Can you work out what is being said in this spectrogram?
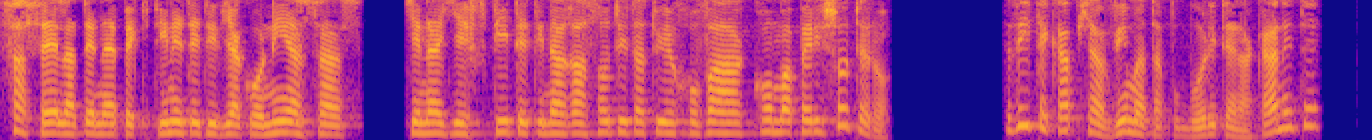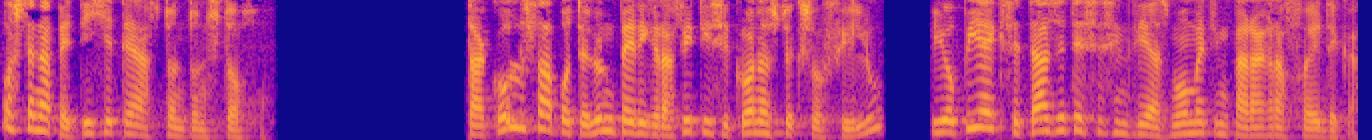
Θα θέλατε να επεκτείνετε τη διακονία σας και να γευτείτε την αγαθότητα του Ιεχωβά ακόμα περισσότερο. Δείτε κάποια βήματα που μπορείτε να κάνετε ώστε να πετύχετε αυτόν τον στόχο. Τα ακόλουθα αποτελούν περιγραφή της εικόνας του εξοφύλου, η οποία εξετάζεται σε συνδυασμό με την παράγραφο 11.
